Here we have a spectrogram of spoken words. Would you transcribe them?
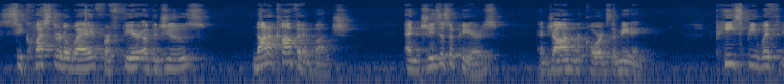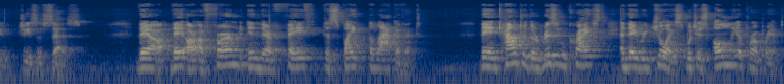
sequestered away for fear of the Jews. not a confident bunch. And Jesus appears, and John records the meeting. Peace be with you, Jesus says. They are, they are affirmed in their faith despite the lack of it. They encounter the risen Christ and they rejoice, which is only appropriate.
